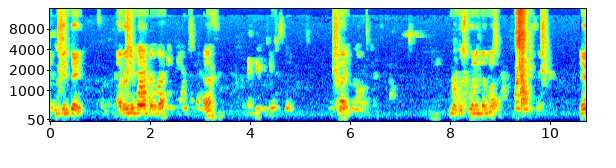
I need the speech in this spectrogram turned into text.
ఎందుకంటే ఆరోగ్యం బాగుంటుందా? ఒక స్పూన్ ఉందమ్మా. ఏ.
